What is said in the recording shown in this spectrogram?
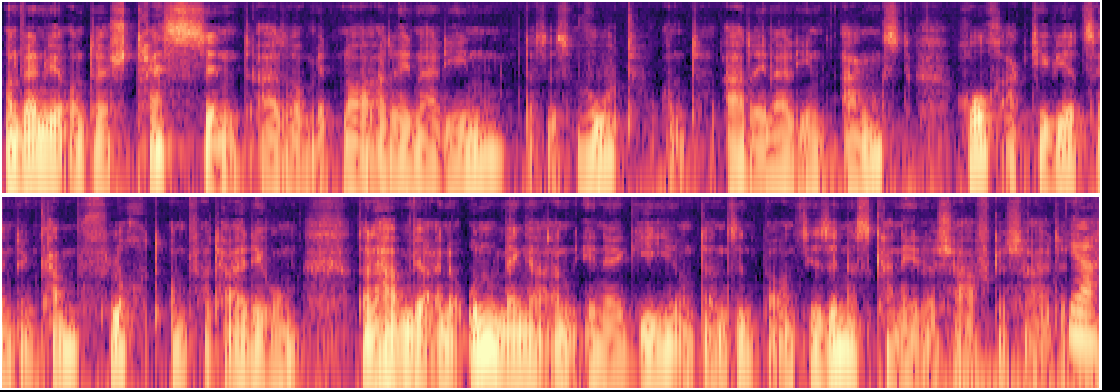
Und wenn wir unter Stress sind, also mit Noradrenalin, das ist Wut und Adrenalin, Angst, hochaktiviert sind in Kampf, Flucht und Verteidigung, dann haben wir eine Unmenge an Energie und dann sind bei uns die Sinneskanäle scharf geschaltet. Ja.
